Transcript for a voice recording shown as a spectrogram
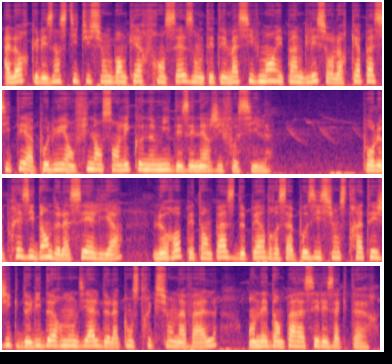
alors que les institutions bancaires françaises ont été massivement épinglées sur leur capacité à polluer en finançant l'économie des énergies fossiles. Pour le président de la CLIA, l'Europe est en passe de perdre sa position stratégique de leader mondial de la construction navale, en n'aidant pas assez les acteurs.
